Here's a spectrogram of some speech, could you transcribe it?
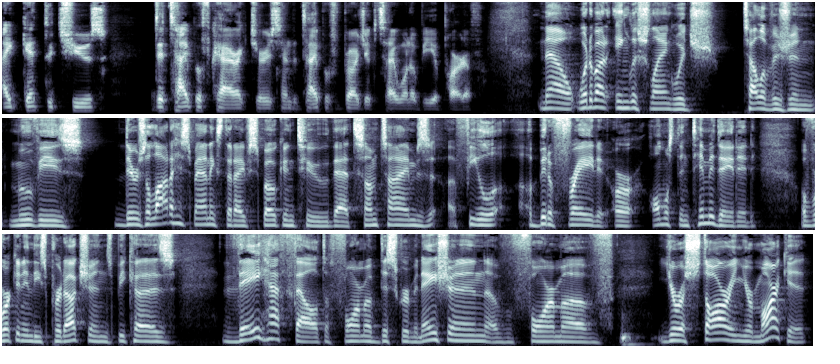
I get to choose the type of characters and the type of projects I want to be a part of. Now, what about English language television, movies? There's a lot of Hispanics that I've spoken to that sometimes uh, feel a bit afraid or almost intimidated of working in these productions because they have felt a form of discrimination, a form of you're a star in your market,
